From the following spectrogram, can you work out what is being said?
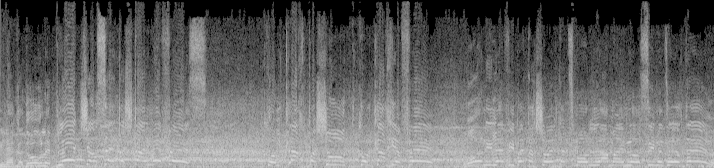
הכדור לפלט שעושה את ה-2-0! כל כך פשוט, כל כך יפה! רוני לוי בטח שואל את עצמו למה הם לא עושים את זה יותר!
